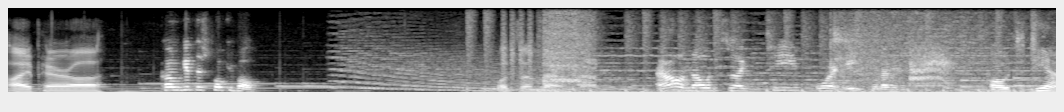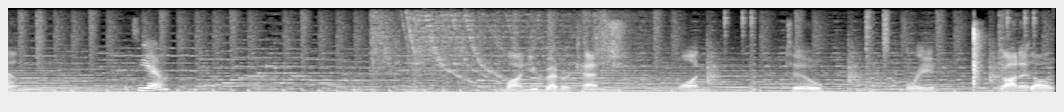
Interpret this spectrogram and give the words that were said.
Hi, Para. Come get this Pokeball. What's in there? I don't know, it's like T48, whatever. Oh, it's a TM. A TM. Come on, you better catch. One, two three. Got it. Done.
